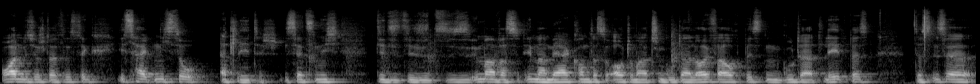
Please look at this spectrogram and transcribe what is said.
ordentliche Statistik, ist halt nicht so athletisch. Ist jetzt nicht dieses, dieses, dieses immer, was immer mehr kommt, dass du automatisch ein guter Läufer auch bist, ein guter Athlet bist. Das ist er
